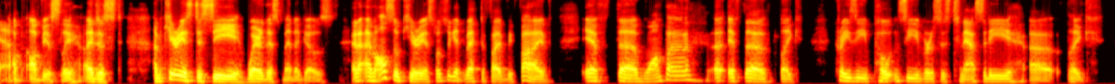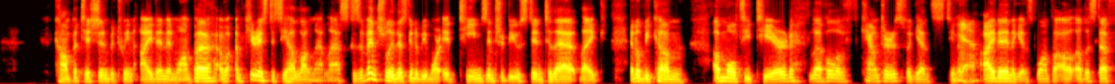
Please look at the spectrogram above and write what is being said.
yeah. ob- obviously i just i'm curious to see where this meta goes and i'm also curious once we get back to 5v5 if the wampa uh, if the like crazy potency versus tenacity uh like competition between Iden and Wampa. I'm curious to see how long that lasts because eventually there's going to be more teams introduced into that. Like it'll become a multi-tiered level of counters against you know yeah. Iden against Wampa, all, other stuff.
